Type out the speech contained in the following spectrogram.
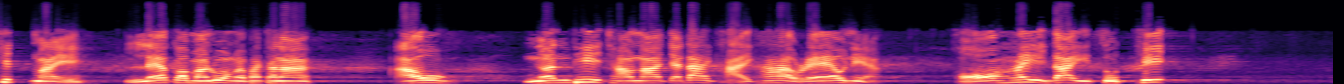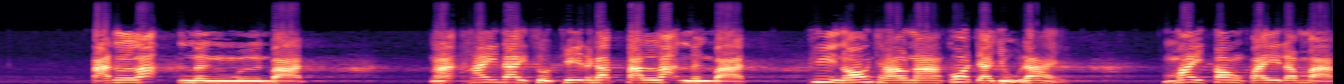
คิดใหม่ แล้วก็มาร่วมกันพัฒนา เอา เงินที่ชาวนาจะได้ขายข้าวแล้วเนี่ย ขอให้ได้สุทธิ ตันละหนึ่งหมื่นบาทนะให้ได้สุทธินะครับ ตันละหนึ่งบาท พี่น้องชาวนาก็จะอยู่ได้ ไม่ต้องไปลำบาก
